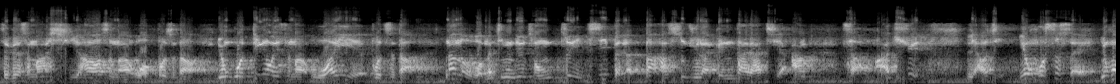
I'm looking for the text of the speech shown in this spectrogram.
这个什么喜好什么我不知道，用户定位什么我也不知道。那么我们今天就从最基本的大数据来跟大家讲，怎么去了解用户是谁，用户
